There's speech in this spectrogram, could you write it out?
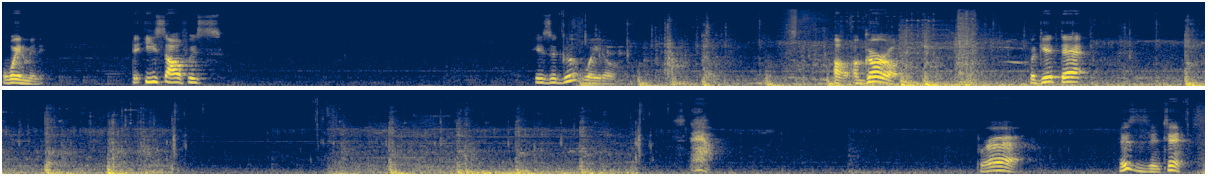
Wait a minute. The east office is a good way though. Oh, a girl. Forget that. Snap. Bruh. This is intense.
